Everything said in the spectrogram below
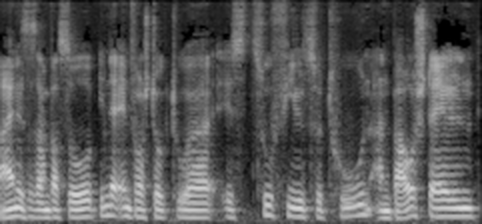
Nein, es ist einfach so, in der Infrastruktur ist zu viel zu tun an Baustellen.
